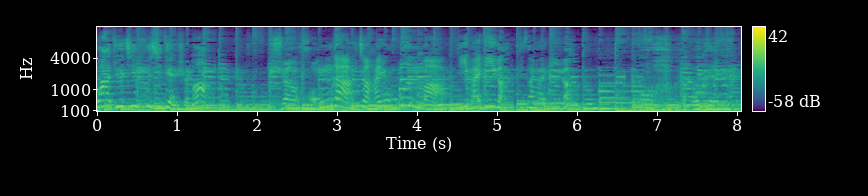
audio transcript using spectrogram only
挖掘机复习点什么？选红的，这还用问吗？第一排第一个，第三排第一个。哦，OK。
